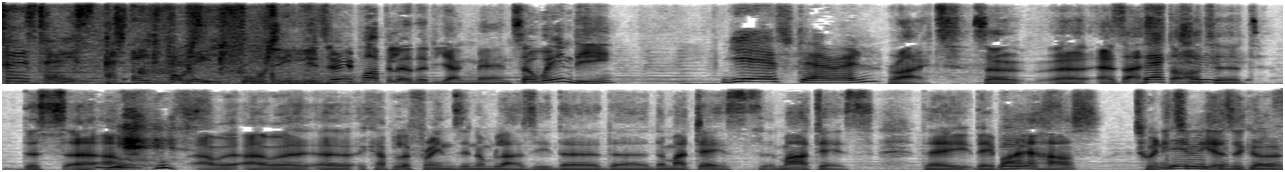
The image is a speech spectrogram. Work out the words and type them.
Thursdays at 8.40. 840. He's very popular, that young man. So, Wendy, Yes, Darren. right. So, uh, as I Back to- started, this uh, our, Yes. our, our uh, a couple of friends in Umlazi, the the the Mates, Mates, they they buy a house 22 Derek years ago.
